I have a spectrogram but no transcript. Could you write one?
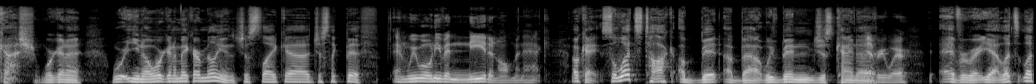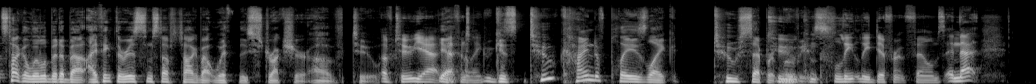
Gosh, we're gonna we're you know we're gonna make our millions just like uh just like Biff. and we won't even need an almanac Okay, so let's talk a bit about. We've been just kind of everywhere. everywhere. Yeah, let's let's talk a little bit about. I think there is some stuff to talk about with the structure of two. Of two, yeah, yeah, definitely. because two kind of plays like two separate two movies. completely different films. And that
